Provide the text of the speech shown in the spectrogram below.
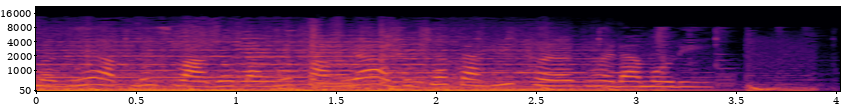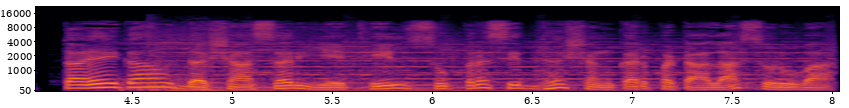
स्वागत आहे. पाहुया आजच्या काही ठळक घडामोडी. तळेगाव दशासर येथील सुप्रसिद्ध शंकरपटाला सुरुवात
